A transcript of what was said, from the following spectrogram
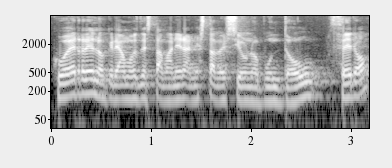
QR lo creamos de esta manera en esta versión 1.0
